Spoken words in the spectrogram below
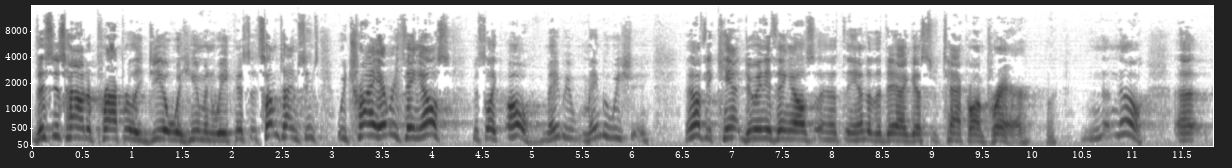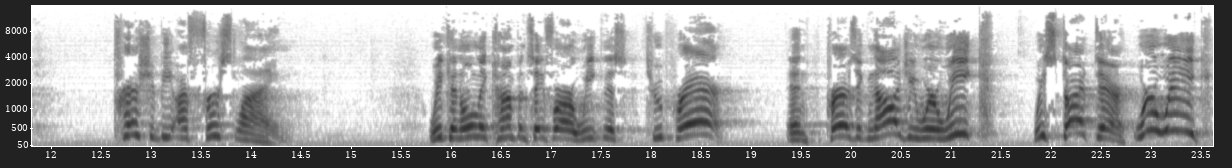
This is how to properly deal with human weakness. It sometimes seems we try everything else. It's like, oh, maybe, maybe we should. Now, if you can't do anything else at the end of the day, I guess tack on prayer. No. Uh, prayer should be our first line. We can only compensate for our weakness through prayer. And prayer is acknowledging we're weak. We start there. We're weak.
